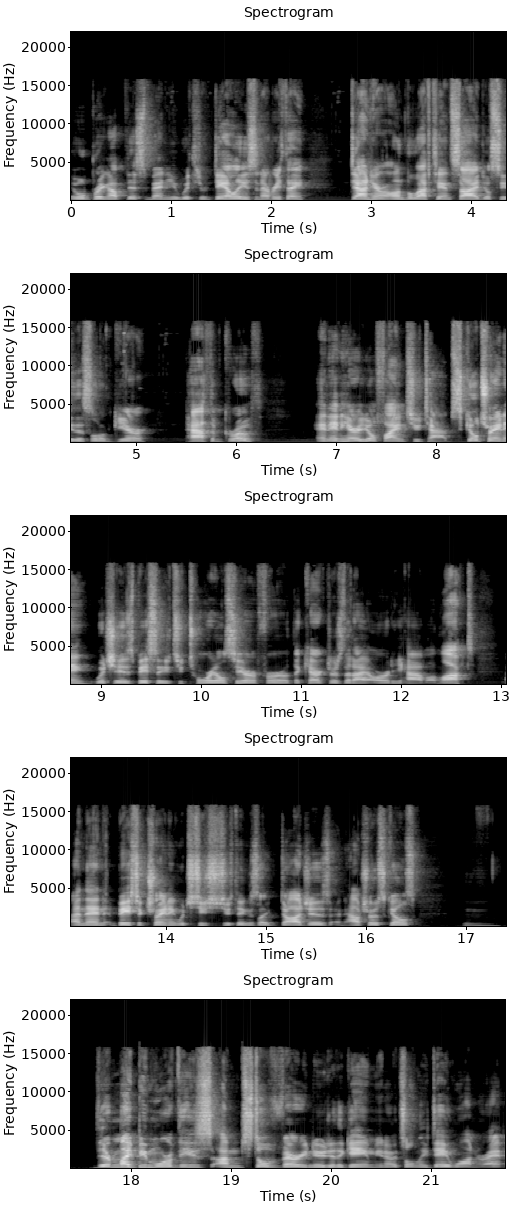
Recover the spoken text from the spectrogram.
it will bring up this menu with your dailies and everything. Down here on the left-hand side, you'll see this little gear, Path of Growth. And in here, you'll find two tabs. Skill Training, which is basically tutorials here for the characters that I already have unlocked. And then Basic Training, which teaches you things like dodges and outro skills. There might be more of these. I'm still very new to the game. You know, it's only day one, right?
